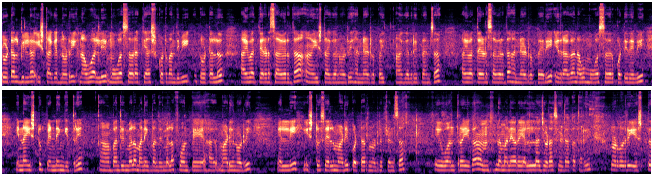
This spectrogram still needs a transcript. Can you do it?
ಟೋಟಲ್ ಬಿಲ್ ಇಷ್ಟ ಆಗ್ಯದ ನೋಡಿರಿ. ನಾವು ಅಲ್ಲಿ ಮೂವತ್ತು ಸಾವಿರ ಕ್ಯಾಶ್ ಕೊಟ್ಟು ಬಂದೀವಿ. ಟೋಟಲ್ ಐವತ್ತೆರಡು ಸಾವಿರದ ಇಷ್ಟ ಆಗ್ಯಾವ ನೋಡಿರಿ. ಹನ್ನೆರಡು ರೂಪಾಯಿ ಆಗ್ಯದ ರೀ ಫ್ರೆಂಡ್ಸ. ಐವತ್ತೆರಡು ಸಾವಿರದ ಹನ್ನೆರಡು ರೂಪಾಯಿ ರೀ. ಇದ್ರಾಗ ನಾವು ಮೂವತ್ತು ಸಾವಿರ ಕೊಟ್ಟಿದ್ದೀವಿ ಇನ್ನು ಇಷ್ಟು ಪೆಂಡಿಂಗ್ ಇತ್ತು ರೀ ಬಂದಿದ್ಮೇಲೆ ಮನೆಗೆ ಬಂದಿದ್ಮೇಲೆ ಫೋನ್ಪೇ ಮಾಡಿವಿ ನೋಡ್ರಿ. ಎಲ್ಲಿ ಇಷ್ಟು ಸೆಲ್ ಮಾಡಿ ಕೊಟ್ಟಾರ ನೋಡ್ರಿ ಫ್ರೆಂಡ್ಸ. ಇವು ಅಂತ್ರ ಈಗ ನಮ್ಮ ಮನೆಯವರು ಎಲ್ಲ ಜೋಡ ಸಿಡಾಕತ್ತಾರೀ ರೀ ನೋಡ್ಬೋದು ರೀ ಎಷ್ಟು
